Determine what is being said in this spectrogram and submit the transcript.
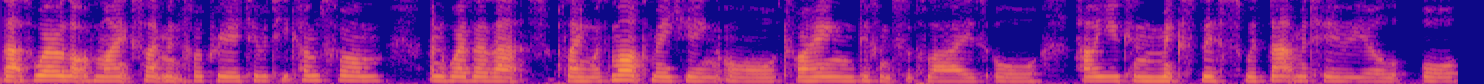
that's where a lot of my excitement for creativity comes from and whether that's playing with mark making or trying different supplies or how you can mix this with that material or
